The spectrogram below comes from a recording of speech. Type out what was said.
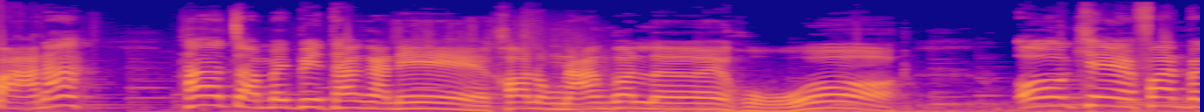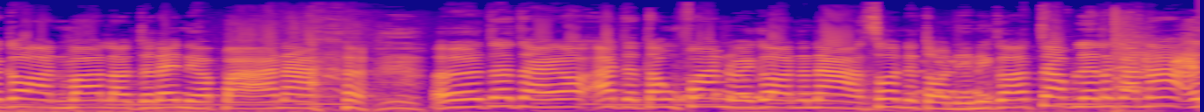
ปลานะ ถ้าจำไม่ผิดทางอันนี้ข้อลงน้ำก็เลย โห โอเค ฟันไปก่อนว่าเราจะได้เนื้อปลานะ เออเจ้าใจก็อาจจะต้องฟันไว้ก่อนนะนะส่วนในตัวนี้นี่ก็จับเลยแล้วกันนะ เอ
